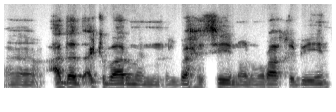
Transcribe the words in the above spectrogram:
آه، عدد أكبر من الباحثين والمراقبين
